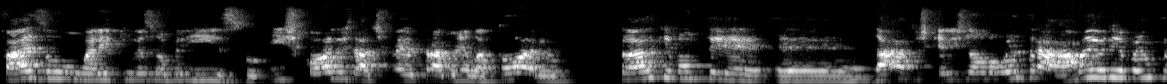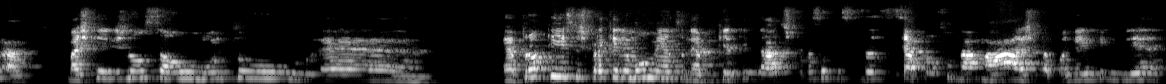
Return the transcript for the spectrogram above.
faz uma leitura sobre isso e escolhe os dados para entrar no relatório, Claro que vão ter é, dados que eles não vão entrar, a maioria vai entrar, mas que eles não são muito é, é, propícios para aquele momento, né? porque tem dados que você precisa se aprofundar mais para poder entender.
